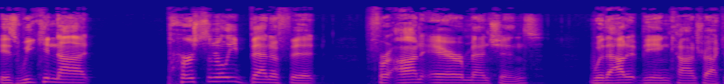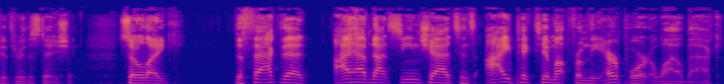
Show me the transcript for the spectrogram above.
is we cannot personally benefit for on air mentions without it being contracted through the station. So, like, the fact that I have not seen Chad since I picked him up from the airport a while back,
